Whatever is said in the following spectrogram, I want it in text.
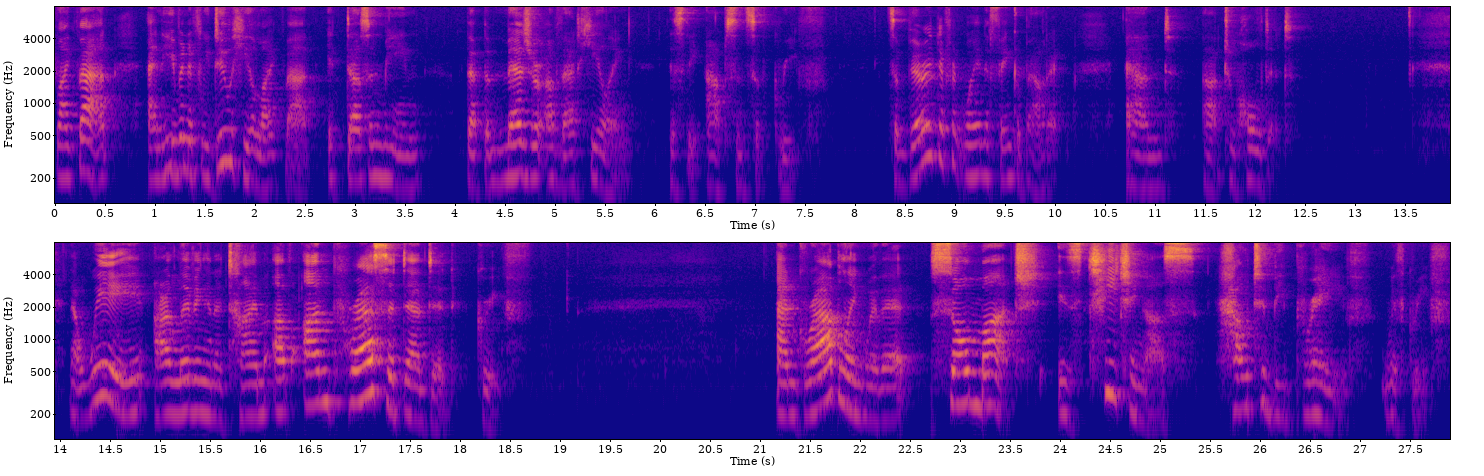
like that. And even if we do heal like that, it doesn't mean that the measure of that healing is the absence of grief. It's a very different way to think about it and uh, to hold it. Now, we are living in a time of unprecedented grief. And grappling with it so much is teaching us how to be brave with grief.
